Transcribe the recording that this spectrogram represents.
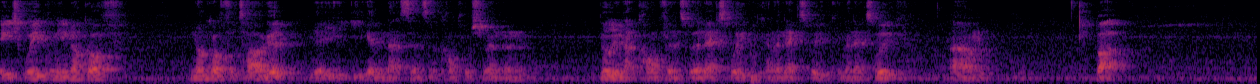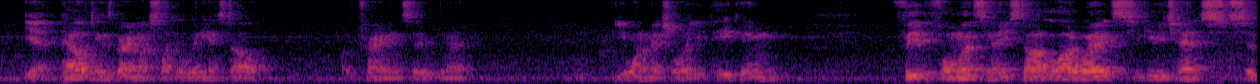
each week when you knock off knock off the target, yeah, you, you're getting that sense of accomplishment and building that confidence for the next week and the next week and the next week. Um, but yeah, powerlifting is very much like a linear style training. So you know, you want to make sure that you're peaking for your performance. You know, you start at lighter weights, you give you a chance to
